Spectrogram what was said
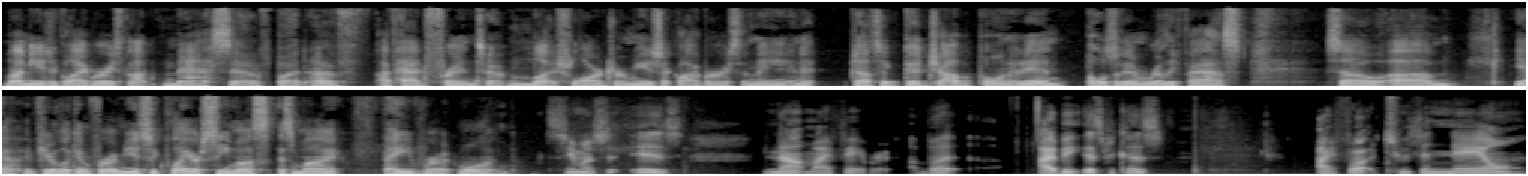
My music library is not massive, but I've I've had friends who have much larger music libraries than me, and it does a good job of pulling it in, pulls it in really fast. So um, yeah, if you're looking for a music player, CMUS is my favorite one. CMUS is not my favorite, but I be that's because I fought tooth and nail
